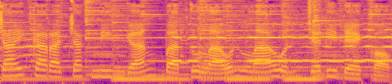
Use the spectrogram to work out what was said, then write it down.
Cai karacak ninggang batu laun-laun jadi dekop.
